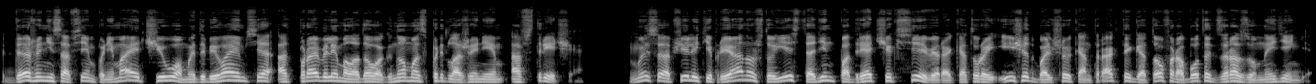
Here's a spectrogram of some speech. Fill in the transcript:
даже не совсем понимая, чего мы добиваемся, отправили молодого гнома с предложением о встрече. Мы сообщили Киприану, что есть один подрядчик севера, который ищет большой контракт и готов работать за разумные деньги.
